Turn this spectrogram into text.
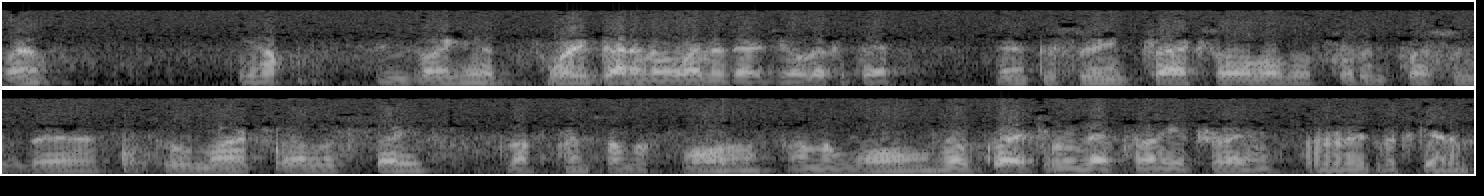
Well, Yep. seems like it. What do you got in the window there, Joe? Look at that. Anthracene tracks all over, foot impressions there, tool marks on the safe, rough prints on the floor, on the wall. No question. He left plenty of trail. All right, let's get him.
